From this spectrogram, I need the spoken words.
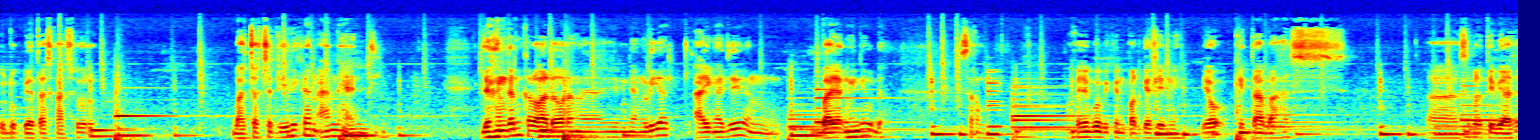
duduk di atas kasur. Bacot sendiri kan aneh anjing. Jangan kan kalau ada orang lain yang lihat aing aja yang bayang ini udah serem. Makanya gue bikin podcast ini. Yuk kita bahas uh, seperti biasa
